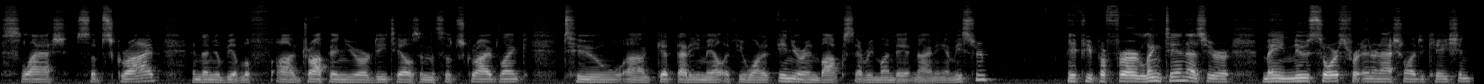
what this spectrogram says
slash subscribe, and then you'll be able to uh, drop in your details in the subscribe link to uh, get that email if you want it in your inbox every Monday at 9 a.m. Eastern. If you prefer LinkedIn as your main news source for international education,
